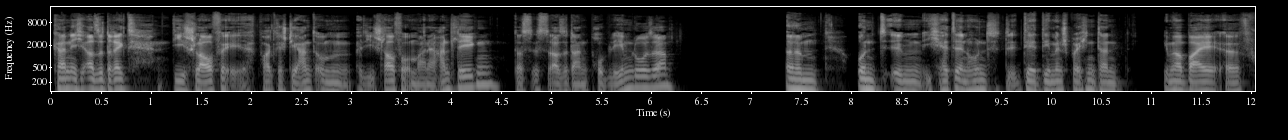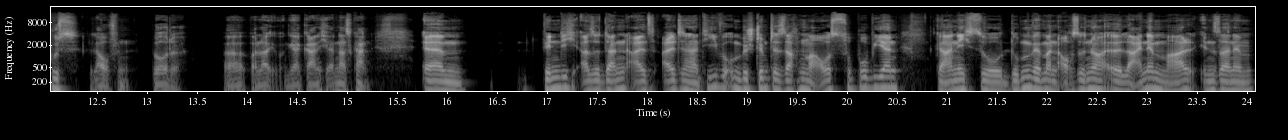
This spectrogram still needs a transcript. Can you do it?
kann ich also direkt die Schlaufe äh, praktisch die Hand um die Schlaufe um meine Hand legen. Das ist also dann problemloser. Ähm, und, ähm, ich hätte 'n Hund, der dementsprechend dann immer bei, äh, Fuß laufen würde, äh, weil er ja gar nicht anders kann. Ähm, finde ich also dann als Alternative, um bestimmte Sachen mal auszuprobieren, gar nicht so dumm, wenn man auch so 'ne, äh, Leine mal in seinem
